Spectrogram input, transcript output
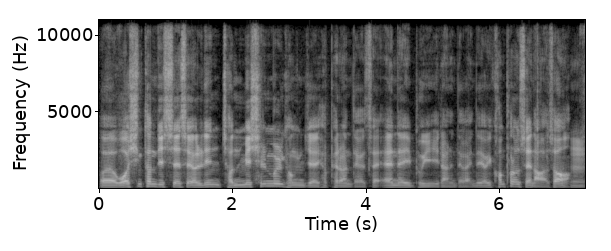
어, 워싱턴 D.C.에서 열린 전미 실물 경제 협회라는 데가 있어요. NABE라는 데가 있는데 여기 컨퍼런스에 나와서 음.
